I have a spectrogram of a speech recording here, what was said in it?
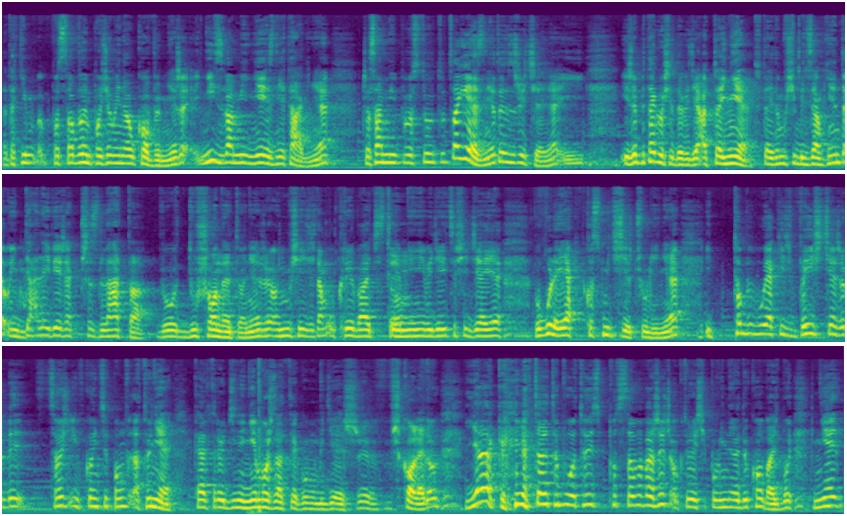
na takim podstawowym poziomie naukowym, nie? że nic z wami nie jest nie tak, nie? Czasami po prostu to tak jest, nie? To jest życie, nie? I, i żeby tego się dowiedzieć, a tutaj nie, tutaj to musi być zamknięte, oni dalej, wiesz, jak przez lata było duszone to, nie? Że oni musieli się tam ukrywać z tym, nie, nie wiedzieli, co się dzieje, w ogóle jak kosmici się czuli, nie? I to by było jakieś wyjście, żeby coś im w końcu pomóc, a tu nie. Charakter rodziny nie można tego mówić, wiesz, w szkole. No, jak? To, to, było, to jest podstawowa rzecz, o której się powinno edukować, bo nie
